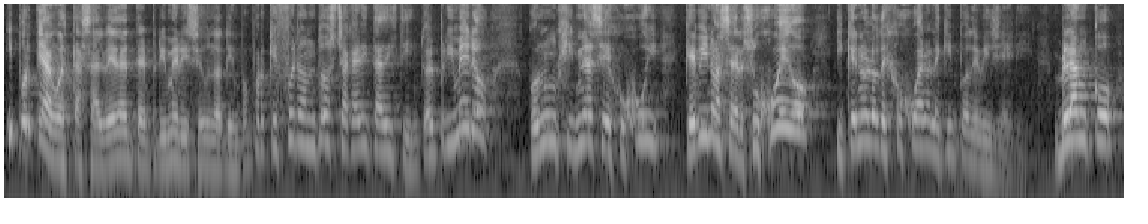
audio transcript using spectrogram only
¿Y por qué hago esta salvedad entre el primero y segundo tiempo? Porque fueron dos Chacaritas distintos. El primero con un gimnasio de Jujuy que vino a hacer su juego y que no lo dejó jugar al equipo de Villeri. Blanco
